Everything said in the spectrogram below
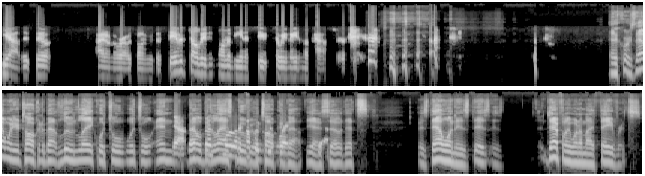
yeah. The, the, I don't know where I was going with this. David Selby didn't want to be in a suit, so we made him a pastor. And of course, that one you're talking about Loon Lake, which will which will end. Yeah, that will be the last movie we'll talk about. Yeah, yeah, so that's because that one is, is is definitely one of my favorites.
